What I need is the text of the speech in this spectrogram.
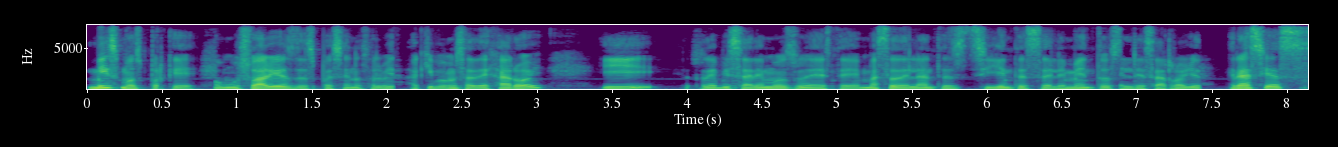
mismos, porque como usuarios después se nos olvida. Aquí vamos a dejar hoy y revisaremos este, más adelante siguientes elementos del desarrollo. Gracias.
